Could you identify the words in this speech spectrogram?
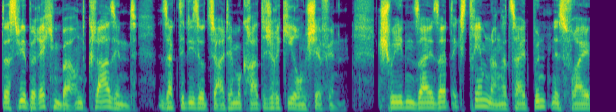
Dass wir berechenbar und klar sind, sagte die sozialdemokratische Regierungschefin. Schweden sei seit extrem langer Zeit bündnisfrei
